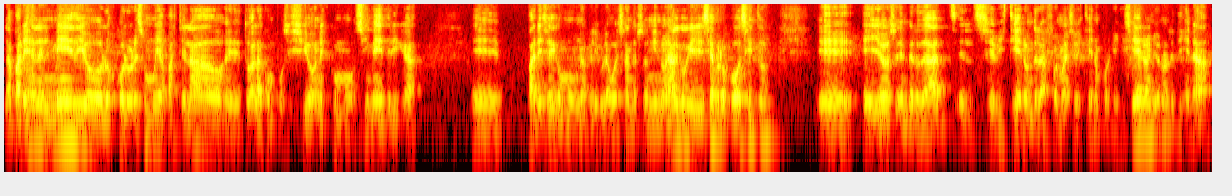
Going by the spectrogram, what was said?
la pareja en el medio, los colores son muy apastelados, eh, toda la composición es como simétrica, eh, parece como una película Wes Anderson y no es algo que yo hice a propósito, Eh, ellos en verdad se vistieron de la forma que se vistieron porque quisieron, yo no les dije nada,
